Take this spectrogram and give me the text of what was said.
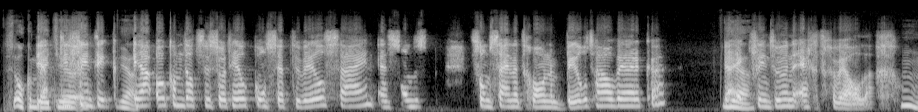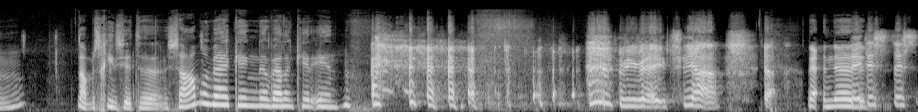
dus ook een Ja, beetje... die vind ik, ja. ja. ook omdat ze een soort heel conceptueel zijn. En soms, soms zijn het gewoon een beeldhouwwerken. Ja, Ja. ik vind hun echt geweldig. Hmm. Nou, misschien zit eh, een samenwerking er wel een keer in. Wie weet, ja. ja. Ja, en, eh, Nee, dus, dus,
